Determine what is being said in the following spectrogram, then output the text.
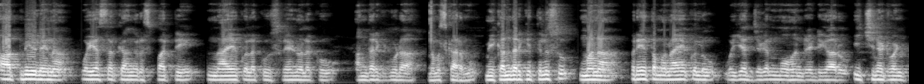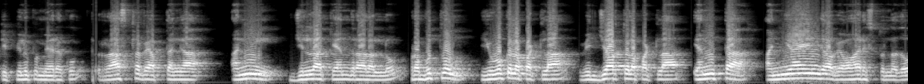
ఆత్మీయులైన వైఎస్ఆర్ కాంగ్రెస్ పార్టీ నాయకులకు శ్రేణులకు అందరికీ కూడా నమస్కారము. మీకందరికీ తెలుసు మన ప్రియతమ నాయకులు వైఎస్ జగన్మోహన్ రెడ్డి గారు ఇచ్చినటువంటి పిలుపు మేరకు రాష్ట్ర వ్యాప్తంగా అన్ని జిల్లా కేంద్రాలలో ప్రభుత్వం యువకుల పట్ల విద్యార్థుల పట్ల ఎంత అన్యాయంగా వ్యవహరిస్తున్నదో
